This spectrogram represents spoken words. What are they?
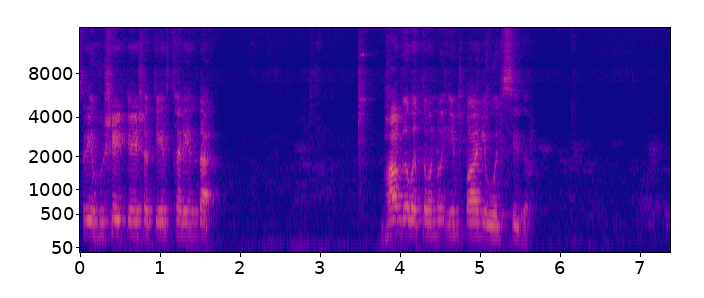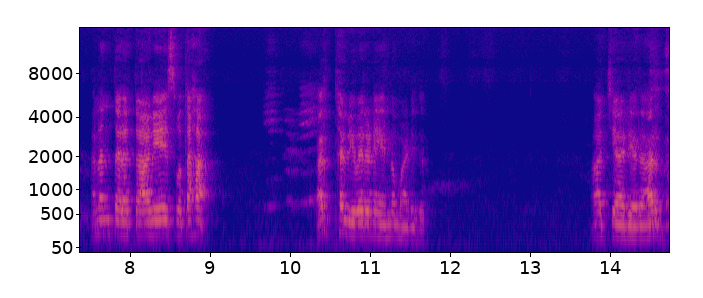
ಶ್ರೀ ಹುಷಿಕೇಶ ತೀರ್ಥರಿಂದ ಭಾಗವತವನ್ನು ಇಂಪಾಗಿ ಓದಿಸಿದರು. ಅನಂತರ ತಾವೇ ಸ್ವತಃ ಅರ್ಥ ವಿವರಣೆಯನ್ನು ಮಾಡಿದರು. ಆಚಾರ್ಯರ ಅರ್ಧ,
